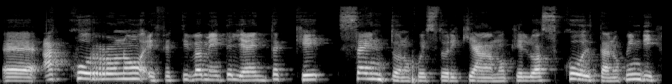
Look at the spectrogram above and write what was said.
eh, accorrono effettivamente gli enti che sentono questo richiamo, che lo ascoltano, quindi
